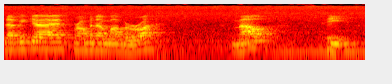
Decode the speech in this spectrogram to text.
love you guys. Ramadan Mubarak. I'm out. Peace.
